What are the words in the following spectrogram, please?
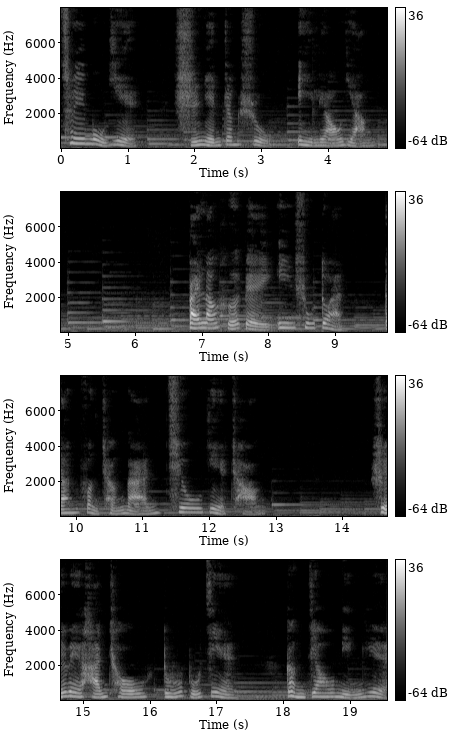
催木叶，十年征戍一辽阳。白狼河北音书断，丹凤城南秋夜长。谁为寒愁独不见？更教明月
